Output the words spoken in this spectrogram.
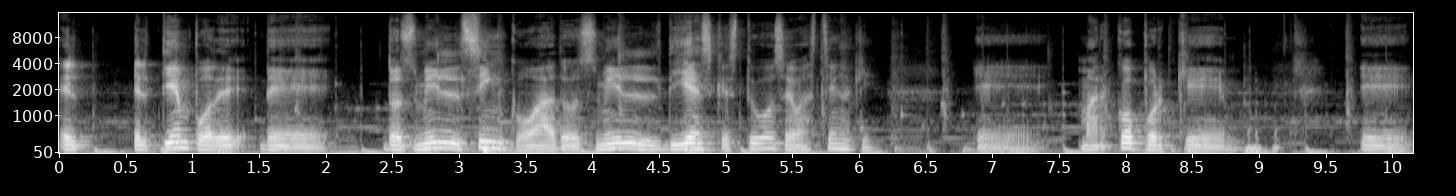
el, tiempo de, 2005 a 2010 que estuvo Sebastián aquí, eh, marcó porque eh,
